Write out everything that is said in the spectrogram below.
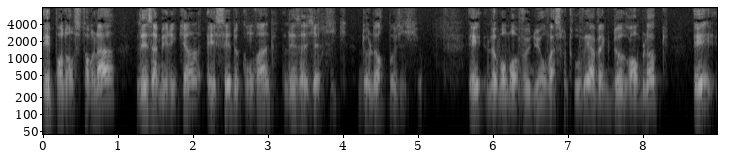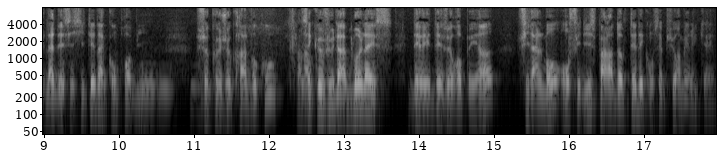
et pendant ce temps-là, les Américains essaient de convaincre les Asiatiques de leur position. Et le moment venu, on va se retrouver avec deux grands blocs et la nécessité d'un compromis. Mmh, mmh, mmh. Ce que je crains beaucoup, c'est que vu la mollesse des, Européens, finalement, on finisse par adopter des conceptions américaines.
